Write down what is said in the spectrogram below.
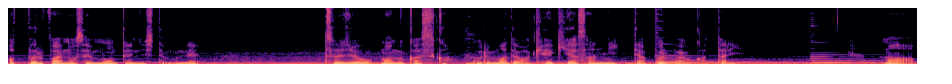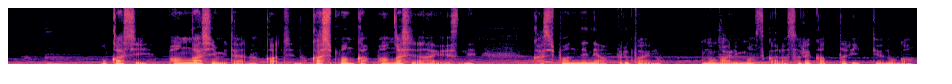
アップルパイの専門店にしてもね、通常、まあ昔か、これまではケーキ屋さんに行ってアップルパイを買ったり、まあ、お菓子、パン菓子みたいな感じの、菓子パンか、パン菓子じゃないですね。菓子パンでね、アップルパイのものがありますから、それ買ったりっていうのが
